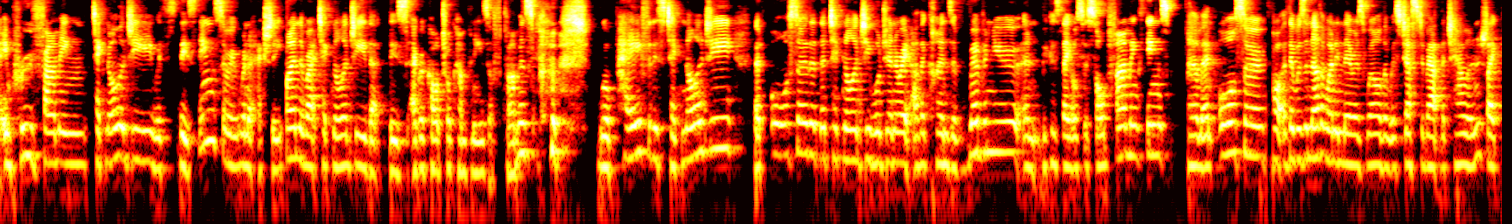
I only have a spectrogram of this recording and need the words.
improve farming technology with these things. So we want to actually find the right technology that these agricultural companies or farmers will pay for this technology, but also that the technology will generate other kinds of revenue and because they also sold farming things. Um, and also, there was another one in there as well that was just about the challenge, like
